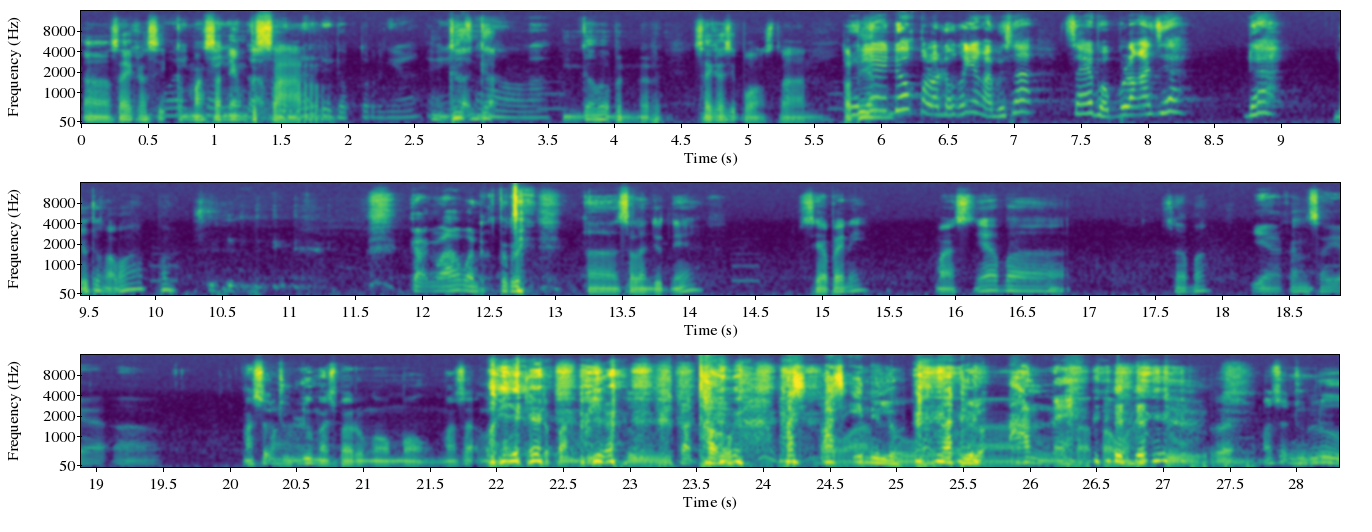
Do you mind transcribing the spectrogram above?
Eh, saya kasih ini kemasan yang besar. dokternya. Enggak, enggak. salah. Enggak mbak bener. Saya kasih ponstan, tapi Yaudah yang ya dok, kalau dokternya nggak bisa, saya bawa pulang aja. Dah. Ya udah nggak apa-apa. Gak ngelawan dokter. Eh, selanjutnya siapa ini? Masnya apa? Siapa? ya kan saya eh, Masuk Ma- dulu mas baru ngomong. Masa ngomong di depan pintu. Gak tahu. Mas, mas ini loh. Tadi loh aneh. nggak tahu aturan. Masuk dulu.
